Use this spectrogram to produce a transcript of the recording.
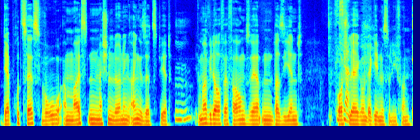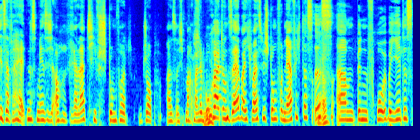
der Prozess, wo am meisten Machine Learning eingesetzt wird. Mhm. Immer wieder auf Erfahrungswerten basierend Vorschläge ja, und Ergebnisse liefern. Ist ja verhältnismäßig auch ein relativ stumpfer Job. Also ich mache meine Buchhaltung selber, ich weiß, wie stumpf und nervig das ist. Ja. Ähm, bin froh über jedes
